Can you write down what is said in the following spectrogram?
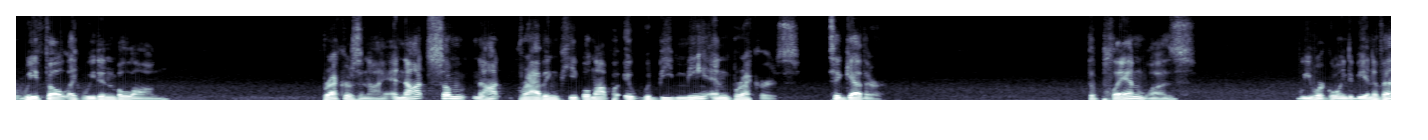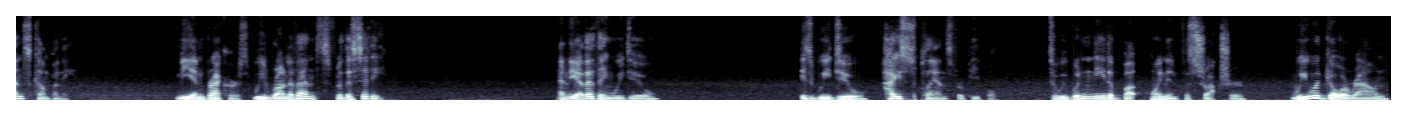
we felt like we didn't belong breckers and i and not some not grabbing people not it would be me and breckers together the plan was we were going to be an events company me and breckers we run events for the city and the other thing we do is we do heist plans for people so we wouldn't need a butt coin infrastructure we would go around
